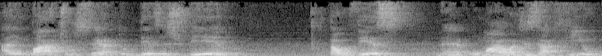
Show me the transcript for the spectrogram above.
aí bate um certo desespero. Talvez né, o maior desafio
